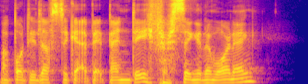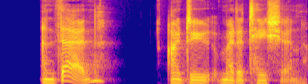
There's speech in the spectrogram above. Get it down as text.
My body loves to get a bit bendy first thing in the morning. And then I do meditation.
